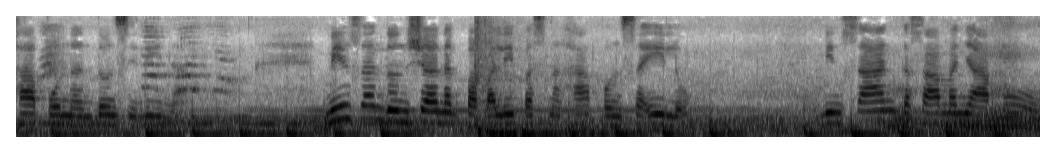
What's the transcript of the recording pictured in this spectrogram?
hapon nandun si Lina. Minsan doon siya nagpapalipas ng hapon sa ilog. Minsan kasama niya ako.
